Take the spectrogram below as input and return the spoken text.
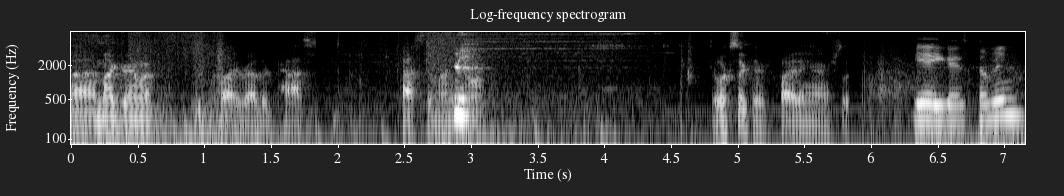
Uh, my grandma would probably rather pass pass the money on. It looks like they're fighting actually. Yeah, you guys coming?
